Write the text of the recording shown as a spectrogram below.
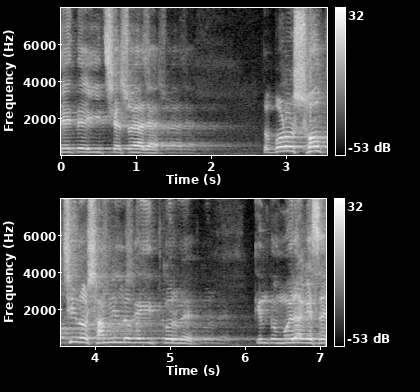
যেতে ঈদ শেষ হয়ে যায়। তো বড় শখ ছিল, স্বামীর লোকে ঈদ করবে, কিন্তু মরা গেছে।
